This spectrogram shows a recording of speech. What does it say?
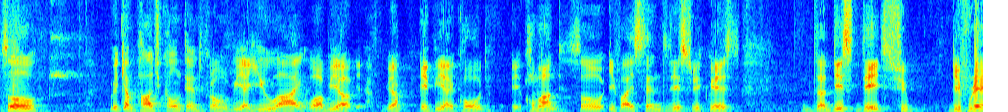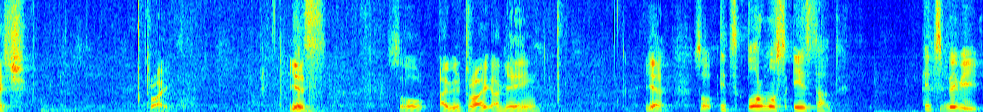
So we can patch content from via UI or via, via API code uh, command. So if I send this request, that this date should refresh. Try. Yes. So I will try again. Yeah. So it's almost instant. It's maybe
